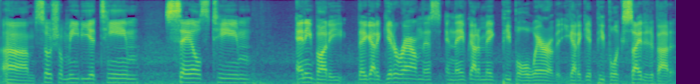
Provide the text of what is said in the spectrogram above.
um, social media team, sales team, anybody, they got to get around this and they've got to make people aware of it. You got to get people excited about it.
